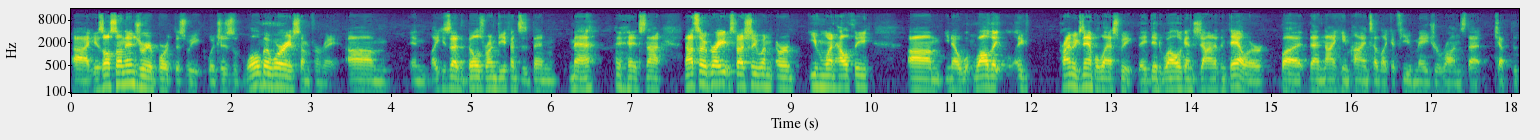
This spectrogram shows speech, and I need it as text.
Uh, he's also on the injury report this week, which is a little bit worrisome for me. Um, and like you said, the Bills' run defense has been meh. it's not not so great, especially when or even when healthy. Um, you know, while they like prime example last week, they did well against Jonathan Taylor, but then Nyheim Hines had like a few major runs that kept the,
